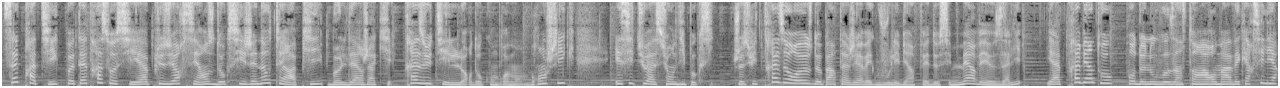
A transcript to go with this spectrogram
Cette pratique peut être associée à plusieurs séances d'oxygénothérapie bol d'air jacquier, très utile lors d'encombrements bronchiques et situations d'hypoxie. Je suis très heureuse de partager avec vous les bienfaits de ces merveilleux alliés et à très bientôt pour de nouveaux instants aromas avec Arcilia.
